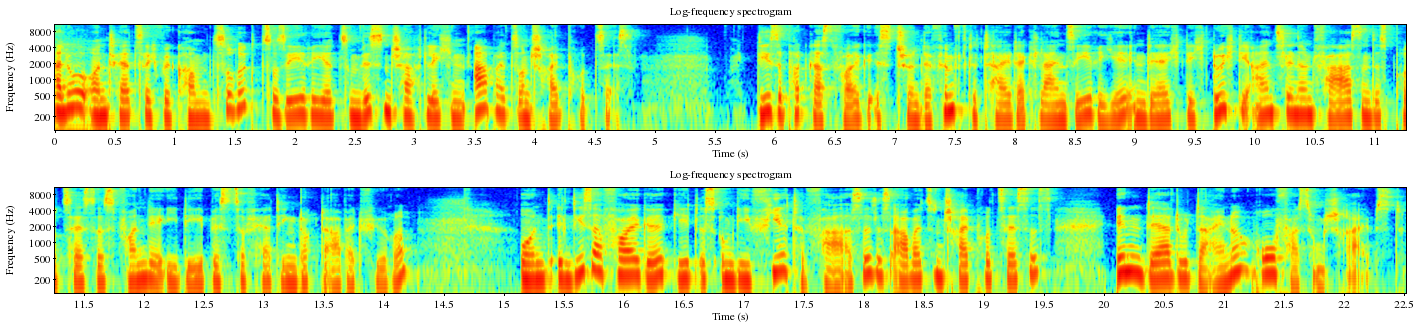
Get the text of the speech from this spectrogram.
Hallo und herzlich willkommen zurück zur Serie zum wissenschaftlichen Arbeits- und Schreibprozess. Diese Podcast-Folge ist schon der fünfte Teil der kleinen Serie, in der ich dich durch die einzelnen Phasen des Prozesses von der Idee bis zur fertigen Doktorarbeit führe. Und in dieser Folge geht es um die vierte Phase des Arbeits- und Schreibprozesses, in der du deine Rohfassung schreibst.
